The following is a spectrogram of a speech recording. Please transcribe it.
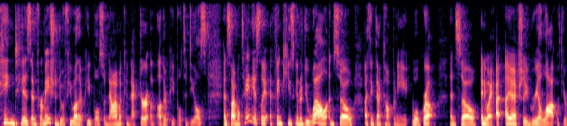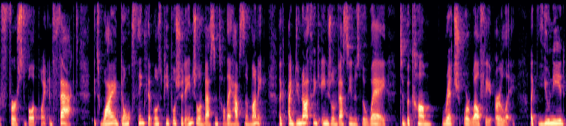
pinged his information to a few other people. So now I'm a connector of other people to deals. And simultaneously, I think he's going to do well. And so I think that company will grow. And so, anyway, I, I, actually agree a lot with your first bullet point. In fact, it's why I don't think that most people should angel invest until they have some money. Like, I do not think angel investing is the way to become rich or wealthy early. Like, you need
